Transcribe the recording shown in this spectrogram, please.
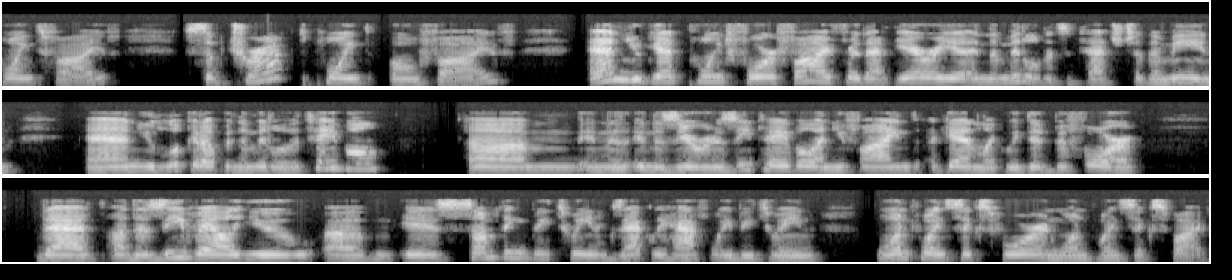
0.5, subtract 0.05, and you get 0.45 for that area in the middle that's attached to the mean. And you look it up in the middle of the table, um, in the in the zero to z table, and you find again, like we did before, that uh, the z value um, is something between exactly halfway between 1.64 and 1.65.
